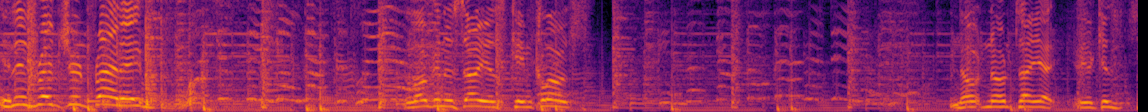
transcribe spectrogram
It is Red Shirt Friday. Logan Asalius came close. No, no, you, because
